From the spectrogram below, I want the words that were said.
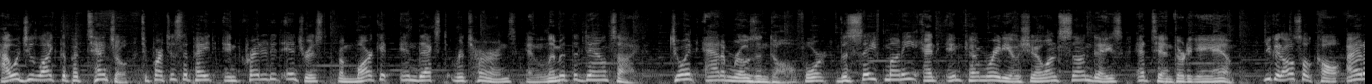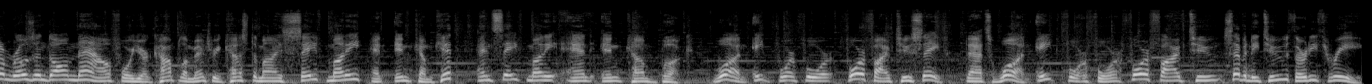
How would you like the potential to participate in credited interest from market indexed returns and limit the downside? Join Adam Rosendahl for the Safe Money and Income Radio Show on Sundays at 10:30 a.m. You can also call Adam Rosendahl now for your complimentary customized Safe Money and Income Kit and Safe Money and Income Book. 1 844 452 SAFE. That's 1 844 452 7233.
